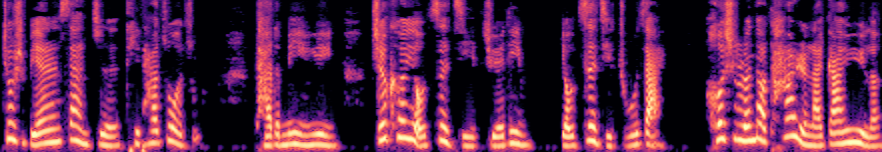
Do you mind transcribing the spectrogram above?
就是别人擅自替他做主，他的命运只可有自己决定，有自己主宰，何时轮到他人来干预了？”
